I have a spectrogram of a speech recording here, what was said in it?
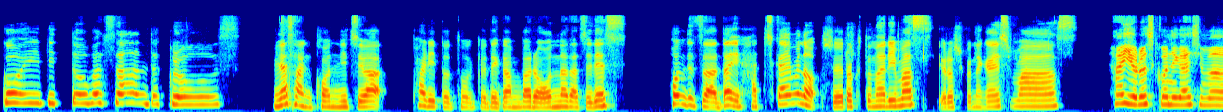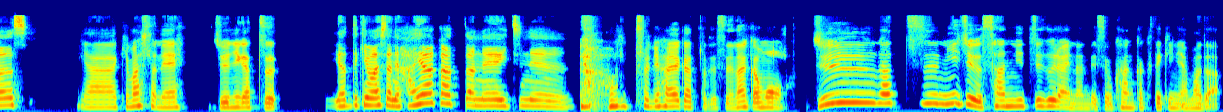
恋人はサンタクロース。皆さん、こんにちは。パリと東京で頑張る女たちです。本日は第8回目の収録となります。よろしくお願いします。はい、よろしくお願いしますいやー、来ましたね。12月。やってきましたね早かったね1年 本当に早かったですね。なんかもう、10月23日ぐらいなんですよ、感覚的にはまだ。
